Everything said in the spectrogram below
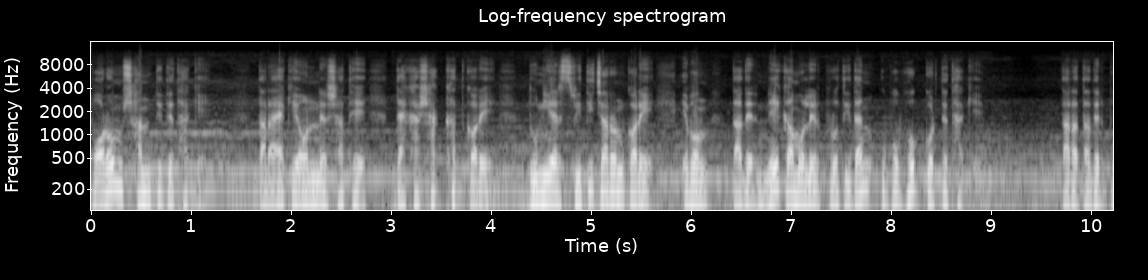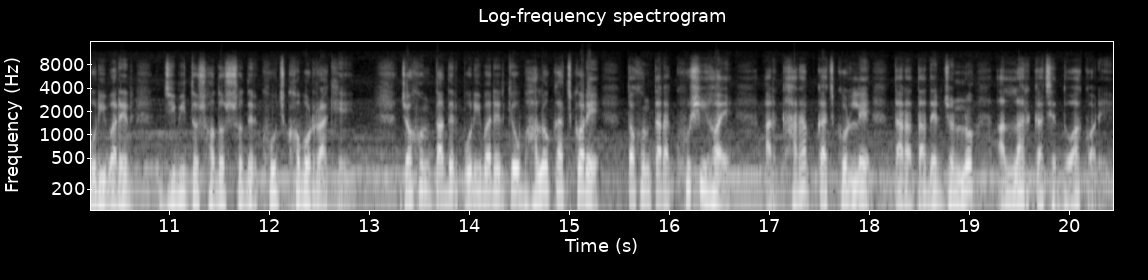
পরম শান্তিতে থাকে। তারা একে অন্যের সাথে দেখা সাক্ষাৎ করে, দুনিয়ার স্মৃতিচারণ করে এবং তাদের নেক আমলের প্রতিদান উপভোগ করতে থাকে। তারা তাদের পরিবারের জীবিত সদস্যদের খোঁজ খবর রাখে। যখন তাদের পরিবারের কেউ ভালো কাজ করে, তখন তারা খুশি হয় আর খারাপ কাজ করলে তারা তাদের জন্য আল্লাহর কাছে দোয়া করে।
